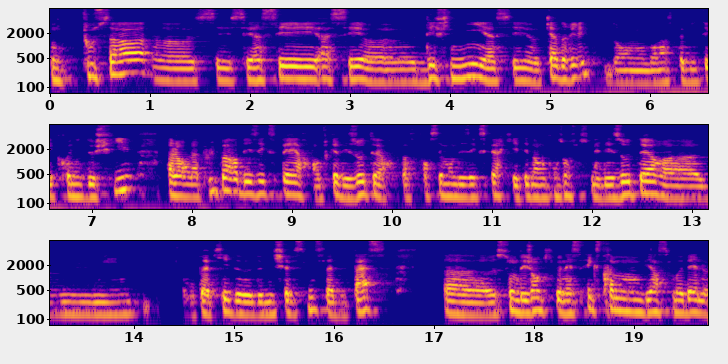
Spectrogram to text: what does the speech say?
Donc tout ça, euh, c'est assez, assez euh, défini et assez euh, cadré dans, dans l'instabilité chronique de cheville. Alors la plupart des experts, en tout cas des auteurs, pas forcément des experts qui étaient dans le consensus, mais des auteurs euh, du, du, papier de, de, Michel Smith, là, du PASS, sont des gens qui connaissent extrêmement bien ce modèle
